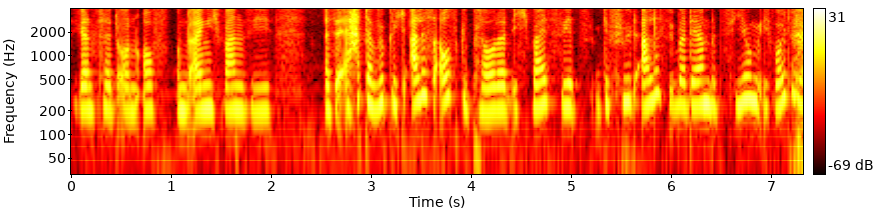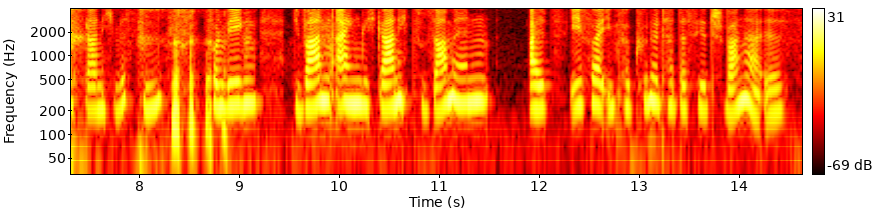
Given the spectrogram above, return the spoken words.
die ganze Zeit on-off. Und eigentlich waren sie, also er hat da wirklich alles ausgeplaudert. Ich weiß jetzt gefühlt alles über deren Beziehung. Ich wollte das gar nicht wissen. Von wegen, die waren eigentlich gar nicht zusammen, als Eva ihm verkündet hat, dass sie jetzt schwanger ist.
